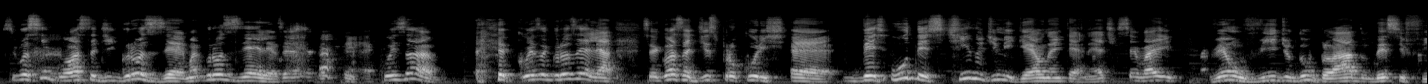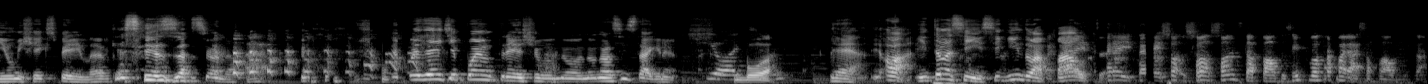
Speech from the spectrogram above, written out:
se você gosta de groselha, uma groselha, é, é, é coisa coisa groselhada. Você gosta disso, procure é, de, o Destino de Miguel na internet, que você vai ver um vídeo dublado desse filme, Shakespeare in Love, que é sensacional. Depois a gente põe um trecho no, no nosso Instagram. Que ótimo. Boa. É, ó, então assim, seguindo a pauta. Peraí, peraí, peraí só, só, só, antes da pauta, eu sempre vou atrapalhar essa pauta, tá?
